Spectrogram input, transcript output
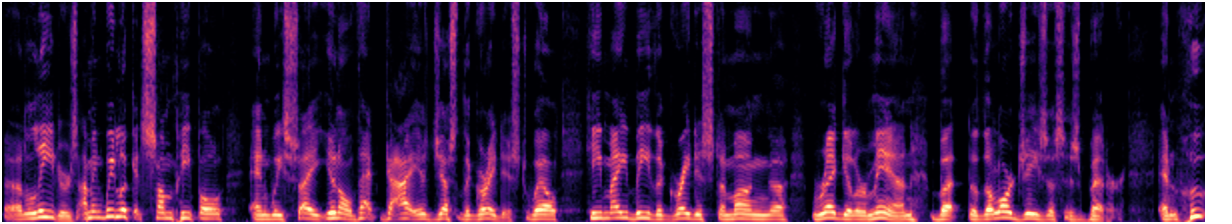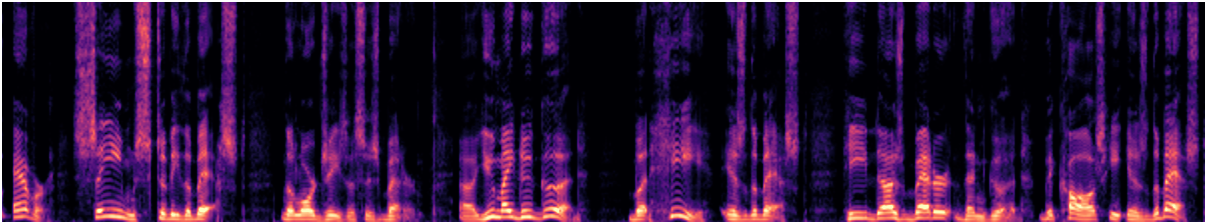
uh, leaders. I mean, we look at some people and we say, you know, that guy is just the greatest. Well, he may be the greatest among uh, regular men, but the Lord Jesus is better. And whoever seems to be the best, the Lord Jesus is better. Uh, you may do good, but He is the best. He does better than good because He is the best.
